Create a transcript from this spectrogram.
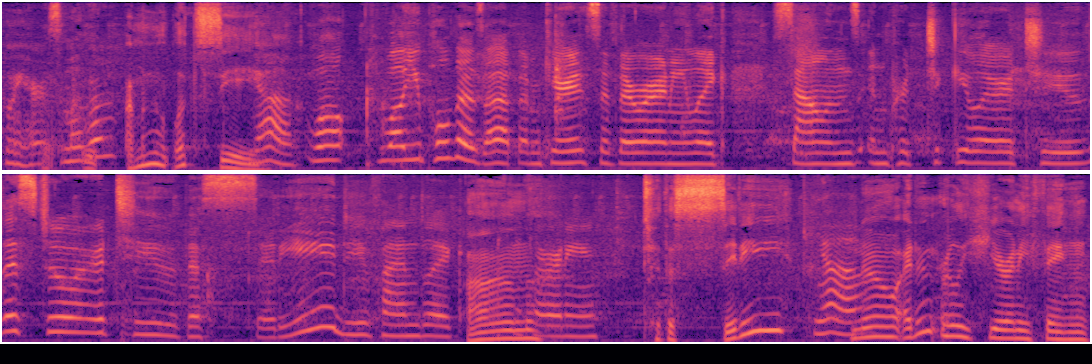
Can we hear some of them? I'm gonna let's see. Yeah. Well, while you pull those up, I'm curious if there were any like sounds in particular to this tour, to this city. Do you find like Um, there any? To the city? Yeah. No, I didn't really hear anything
